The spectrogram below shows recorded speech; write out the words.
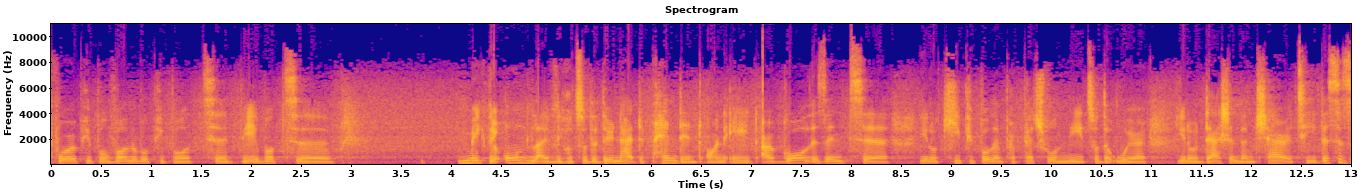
poor people, vulnerable people to be able to make their own livelihood so that they're not dependent on aid. Our goal isn't to, you know, keep people in perpetual need so that we're, you know, dashing them charity. This is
